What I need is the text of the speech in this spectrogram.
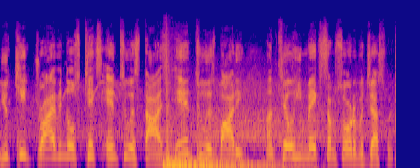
you keep driving those kicks into his thighs, into his body until he makes some sort of adjustment.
